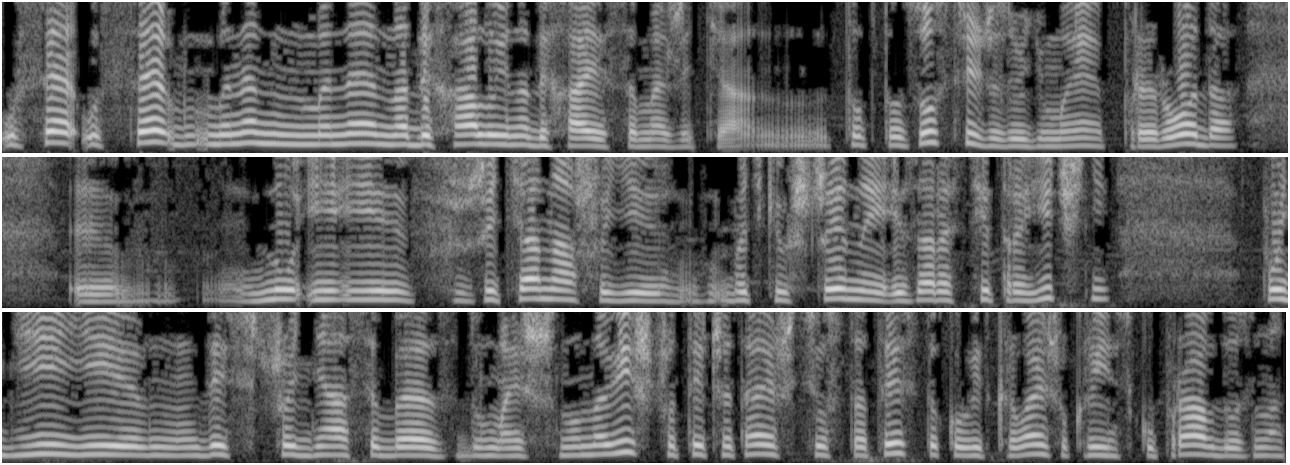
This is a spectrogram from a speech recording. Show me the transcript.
усе, усе мене, мене надихало і надихає саме життя. Тобто зустріч з людьми, природа, е, ну і, і життя нашої батьківщини, і зараз ці трагічні події, десь щодня себе думаєш, ну навіщо ти читаєш цю статистику, відкриваєш українську правду, зна-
